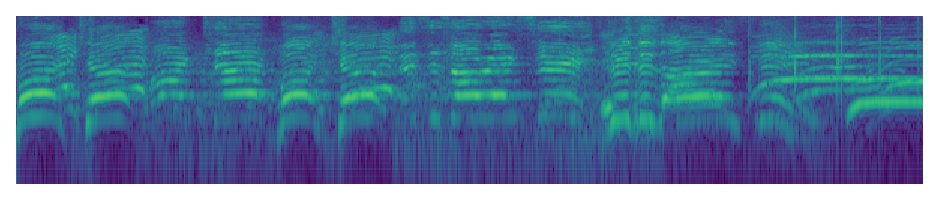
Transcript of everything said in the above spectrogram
Mark check. Mark check. Mark check. This is RAC. This is RAC.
